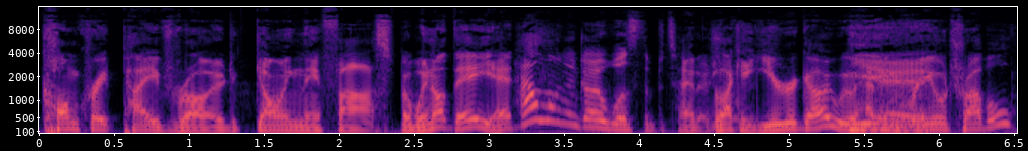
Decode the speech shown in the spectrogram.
concrete paved road, going there fast, but we're not there yet. How long ago was the potato? Like a year ago, we were Yeah. having real trouble.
